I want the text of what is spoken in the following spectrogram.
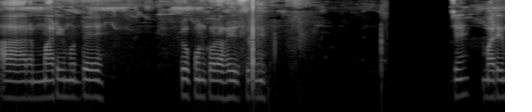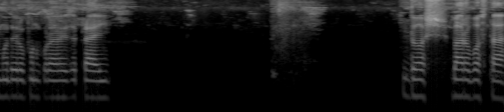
আর মাটির মধ্যে রোপণ করা হয়েছে। যে মাটির মধ্যে রোপণ করা হয়েছে প্রায় দশ বারো বস্তা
